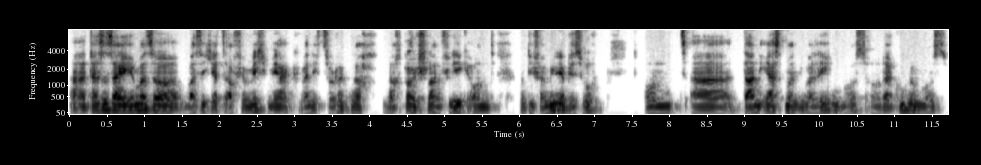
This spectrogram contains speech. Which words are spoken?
äh, das ist eigentlich immer so, was ich jetzt auch für mich merke, wenn ich zurück nach, nach Deutschland fliege und, und die Familie besuche und äh, dann erstmal überlegen muss oder googeln muss,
